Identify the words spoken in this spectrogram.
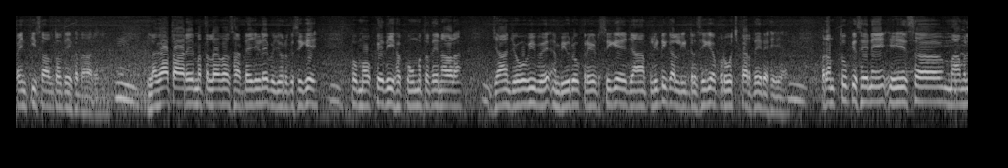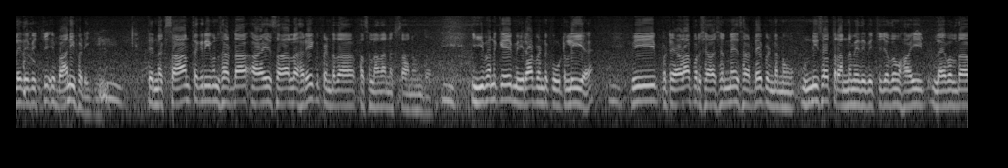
35 ਸਾਲ ਤੋਂ ਦੇਖਦਾ ਆ ਰਿਹਾ। ਲਗਾਤਾਰ ਇਹ ਮਤਲਬ ਸਾਡੇ ਜਿਹੜੇ ਬਜ਼ੁਰਗ ਸੀਗੇ ਉਹ ਮੌਕੇ ਦੀ ਹਕੂਮਤ ਦੇ ਨਾਲ ਜਾਂ ਜੋ ਵੀ ਵੇ- ਬਿਊਰੋਕਰੇਟ ਸੀਗੇ ਜਾਂ ਪੋਲੀਟੀਕਲ ਲੀਡਰ ਸੀਗੇ ਅਪਰੋਚ ਕਰਦੇ ਰਹੇ ਆ। ਪਰੰਤੂ ਕਿਸੇ ਨੇ ਇਸ ਮਾਮਲੇ ਦੇ ਵਿੱਚ ਇਹ ਬਾਹ ਨਹੀਂ ਫੜੀ। ਗਈ ਤੇ ਨੁਕਸਾਨ ਤਕਰੀਬਨ ਸਾਡਾ ਆਏ ਸਾਲ ਹਰੇਕ ਪਿੰਡ ਦਾ ਫਸਲਾਂ ਦਾ ਨੁਕਸਾਨ ਹੁੰਦਾ। ਈਵਨ ਕਿ ਮੇਰਾ ਪਿੰਡ ਕੋਟਲੀ ਹੈ। ਵੀ ਪਟਿਆਲਾ ਪ੍ਰਸ਼ਾਸਨ ਨੇ ਸਾਡੇ ਪਿੰਡ ਨੂੰ 1993 ਦੇ ਵਿੱਚ ਜਦੋਂ ਹਾਈ ਲੈਵਲ ਦਾ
